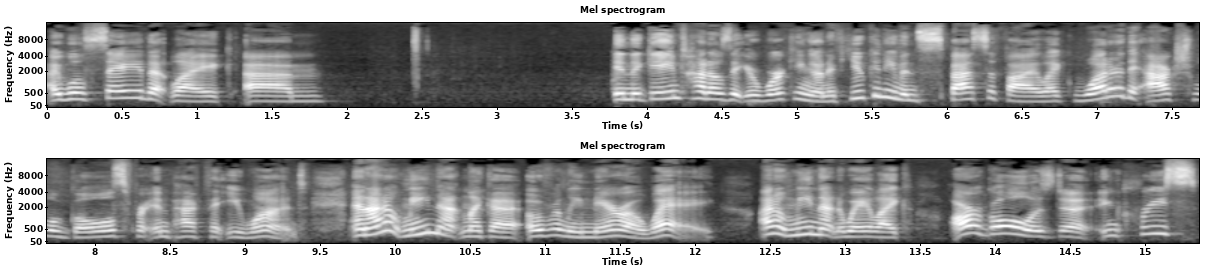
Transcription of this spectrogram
I will say that like um, in the game titles that you're working on, if you can even specify like what are the actual goals for impact that you want, and I don't mean that in like a overly narrow way. I don't mean that in a way like our goal is to increase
